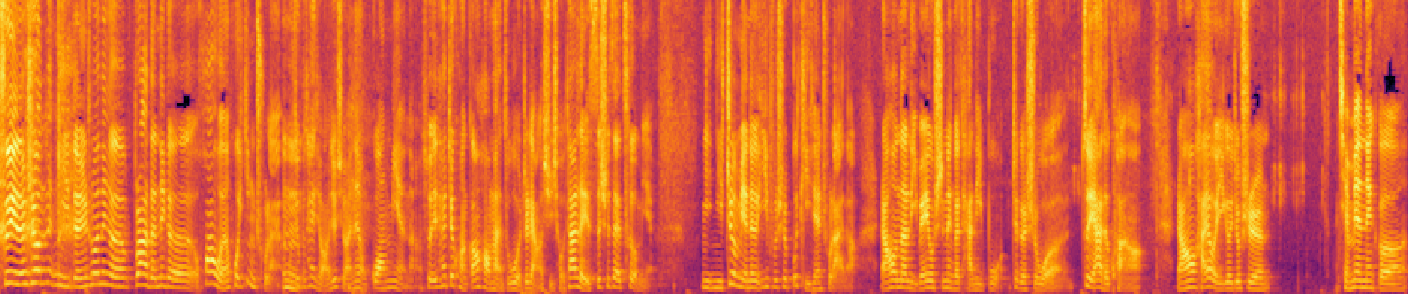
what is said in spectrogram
所以的时候，那你等于说那个 bra 的那个花纹会印出来，我就不太喜欢，就喜欢那种光面的。所以它这款刚好满足我这两个需求。它蕾丝是在侧面，你你正面那个衣服是不体现出来的。然后呢，里边又是那个弹力布，这个是我最爱的款啊。然后还有一个就是前面那个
